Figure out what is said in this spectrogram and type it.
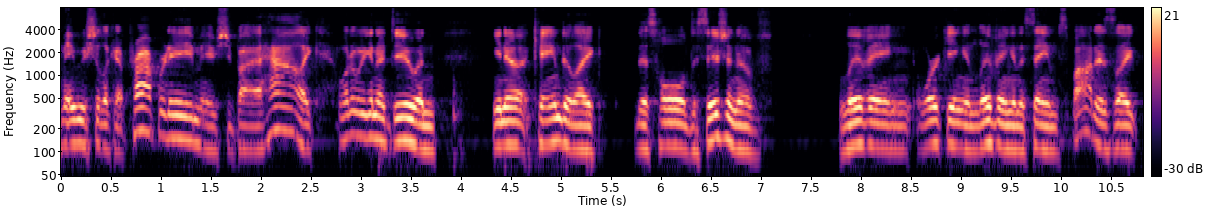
maybe we should look at property. Maybe we should buy a house. Like, what are we gonna do? And you know, it came to like this whole decision of living, working, and living in the same spot. Is like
